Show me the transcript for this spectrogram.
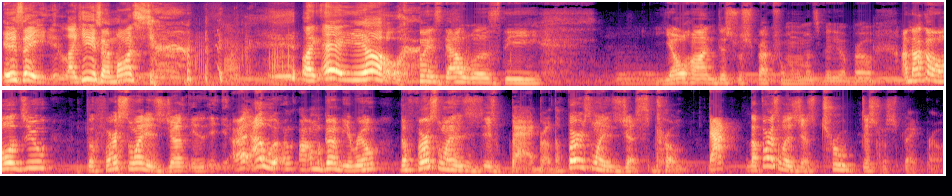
is a like he is a monster. like, hey yo. That was the Johan disrespectful moments video, bro. I'm not gonna hold you. The first one is just I, I would I'm gonna be real. The first one is is bad, bro. The first one is just bro. That the first one is just true disrespect, bro.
